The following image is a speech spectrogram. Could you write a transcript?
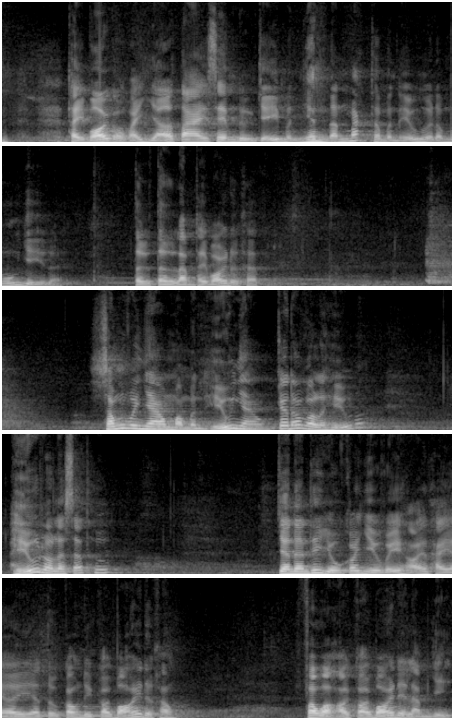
Thầy bói còn phải dở tay xem đường chỉ, mình nhìn ánh mắt thôi, mình hiểu người đó muốn gì rồi. Từ từ làm thầy bói được hết sống với nhau mà mình hiểu nhau. Cái đó gọi là hiểu đó. Hiểu rồi là sẽ thương. Cho nên thí dụ có nhiều vị hỏi, thầy ơi, tụi con đi coi bói được không? Pháp Hòa hỏi, coi bói để làm gì?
